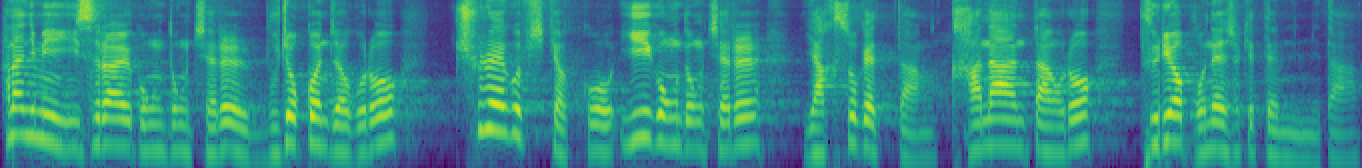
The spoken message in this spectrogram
하나님이 이스라엘 공동체를 무조건적으로 출애굽시켰고 이 공동체를 약속의 땅, 가나안 땅으로 들여 보내셨기 때문입니다.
